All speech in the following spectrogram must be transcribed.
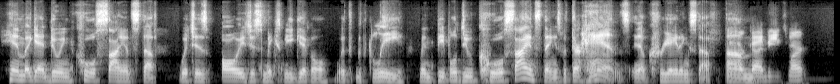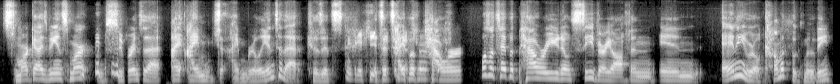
him again doing cool science stuff, which is always just makes me giggle with with glee when people do cool science things with their hands, you know, creating stuff. Um, guy being smart. Smart guys being smart. I'm super into that. I, I'm I'm really into that because it's I'm gonna keep it's a type of power. Well, it's a type of power you don't see very often in any real comic book movie.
